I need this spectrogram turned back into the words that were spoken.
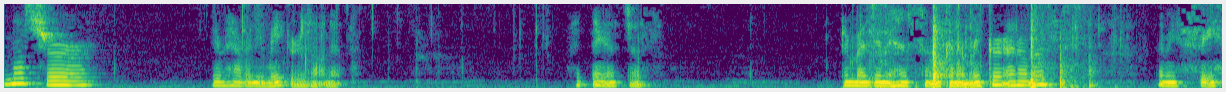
I'm not sure if you have any makers on it. I think it's just, imagine it has some kind of maker. I don't know. Let me see.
